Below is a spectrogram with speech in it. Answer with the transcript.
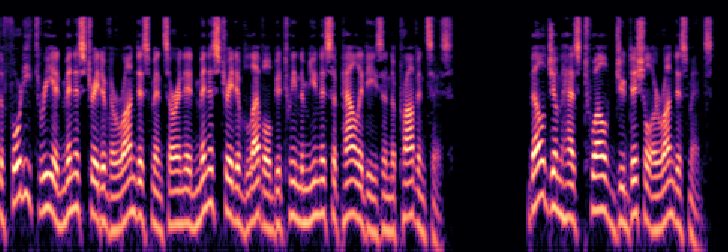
The 43 administrative arrondissements are an administrative level between the municipalities and the provinces. Belgium has 12 judicial arrondissements.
